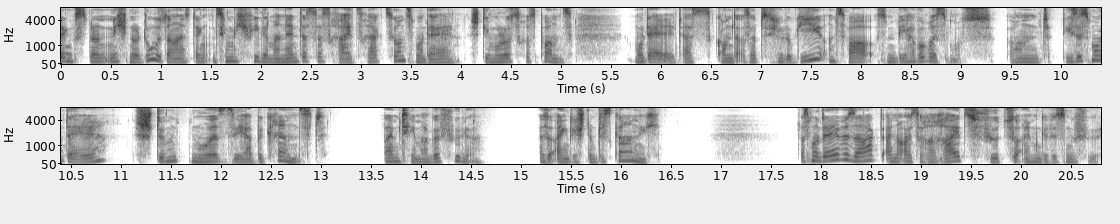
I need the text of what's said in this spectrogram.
denkst du nicht nur du, sondern es denken ziemlich viele. Man nennt das das Reizreaktionsmodell, Stimulus-Response-Modell. Das kommt aus der Psychologie und zwar aus dem Behaviorismus. Und dieses Modell stimmt nur sehr begrenzt beim Thema Gefühle. Also eigentlich stimmt es gar nicht. Das Modell besagt, ein äußerer Reiz führt zu einem gewissen Gefühl.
